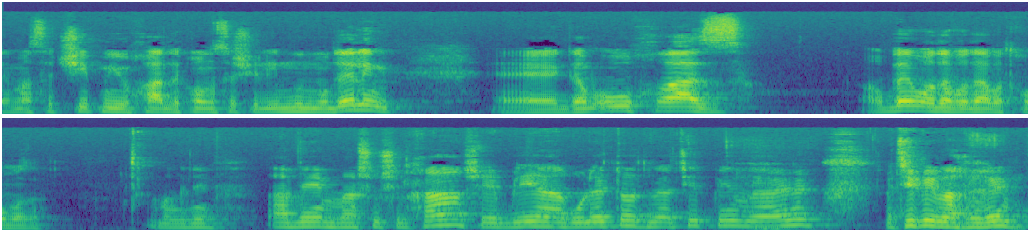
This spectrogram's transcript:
למעשה צ'יפ מיוחד לכל נושא של אימון מודלים, אה, גם הוא הוכרז, הרבה מאוד עבודה בתחום הזה. מגניב. אבי, משהו שלך, שבלי הרולטות והצ'יפים והאלה? הצ'יפים האחרים?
